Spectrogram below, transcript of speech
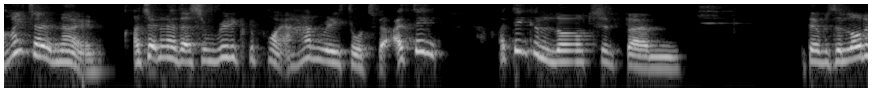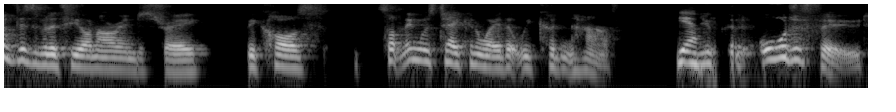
I don't know. I don't know. That's a really good point. I hadn't really thought of it. I think I think a lot of um, there was a lot of visibility on our industry because something was taken away that we couldn't have. Yeah. You could order food,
